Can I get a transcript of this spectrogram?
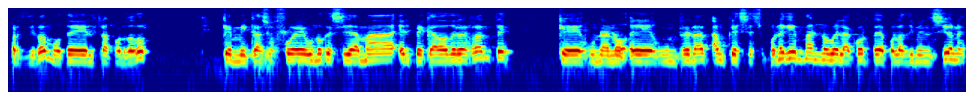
participamos del transportador, que en mi caso fue uno que se llama El pecado del errante, que es, una, un relato, aunque se supone que es más novela corta ya por las dimensiones,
